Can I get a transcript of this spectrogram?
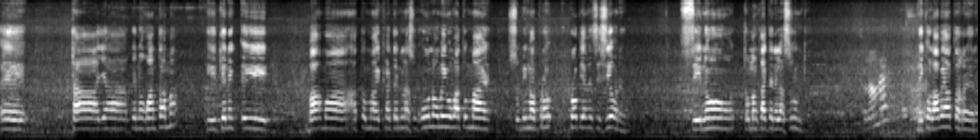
eh, está ya que no aguanta más y tiene y vamos a, a tomar carta en el asunto. Uno mismo va a tomar sus mismas pro- propias decisiones si no toman carta en el asunto. ¿Su nombre? Nicolás Beato Herrera.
